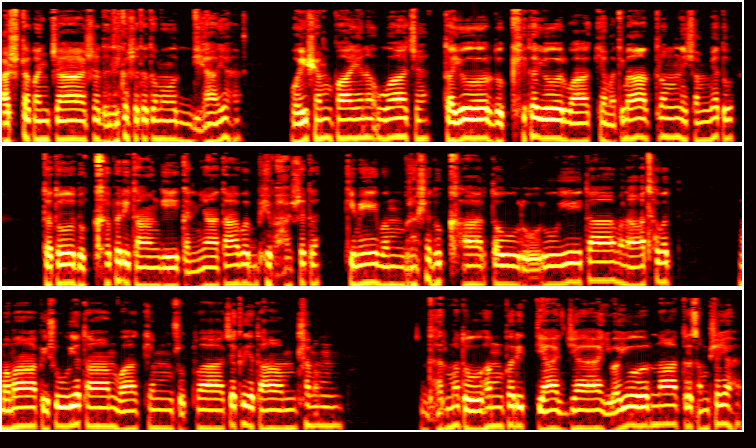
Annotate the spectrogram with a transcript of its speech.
अष्टपञ्चाशदधिकशततमोऽध्यायः। वैशम्पायन उवाच, तयोर्दुःखितयोर्वाक्यमतिमात्रं निशम्यतु, ततो दुःखपरिताङ्गी कन्या तावभ्यभाषत किमेवं भृशदुःखार्तौ रोरूयेतामनाथवत्, ममापि श्रूयतां वाक्यं श्रुत्वा च क्रियतां क्षमम्। धर्मतोऽहं परित्याज्य युवयोर्नात्र संशयः,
